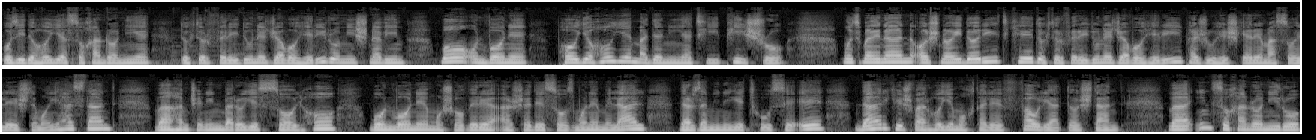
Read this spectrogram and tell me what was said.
گزیده های از سخنرانی دکتر فریدون جواهری رو میشنویم با عنوان پایه های مدنیتی پیش رو مطمئنا آشنایی دارید که دکتر فریدون جواهری پژوهشگر مسائل اجتماعی هستند و همچنین برای سالها به عنوان مشاور ارشد سازمان ملل در زمینه توسعه در کشورهای مختلف فعالیت داشتند و این سخنرانی رو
